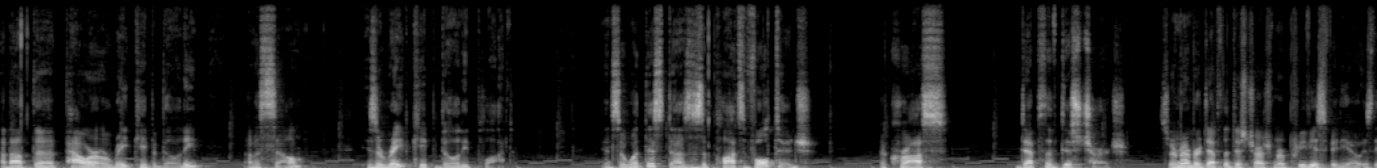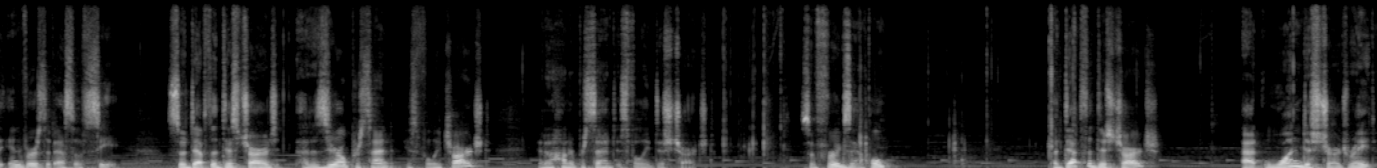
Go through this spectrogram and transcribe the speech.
about the power or rate capability of a cell is a rate capability plot. And so what this does is it plots voltage across depth of discharge. So remember, depth of discharge from our previous video is the inverse of SOC. So depth of discharge at a 0% is fully charged and 100% is fully discharged. So for example, a depth of discharge at one discharge rate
